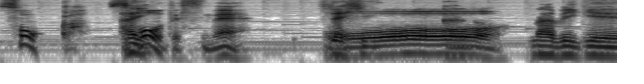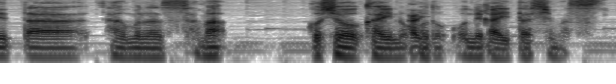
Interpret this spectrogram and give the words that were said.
そうか、そうですね。ぜひ、ナビゲーター川村様、ご紹介のほどお願いいたします。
